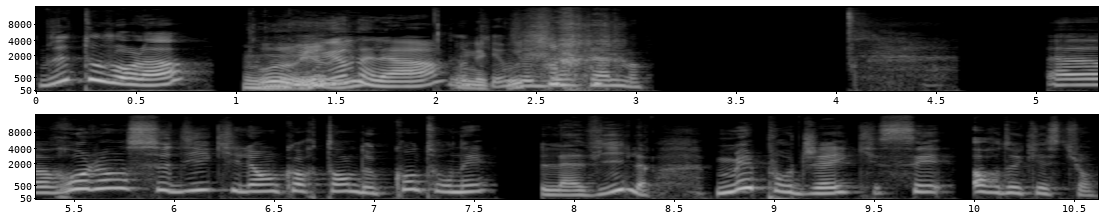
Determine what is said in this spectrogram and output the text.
Vous êtes toujours là? Oui, oui, Oui, on est là. On Ok, écoute. vous êtes bien calme. Euh, Roland se dit qu'il est encore temps de contourner la ville, mais pour Jake, c'est hors de question.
